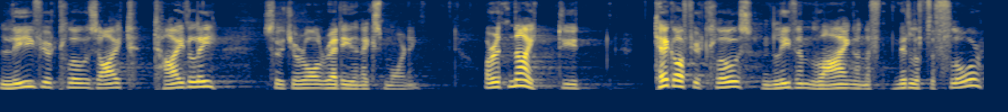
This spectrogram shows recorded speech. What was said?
Leave your clothes out tidily so that you're all ready the next morning? Or at night, do you take off your clothes and leave them lying on the middle of the floor?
